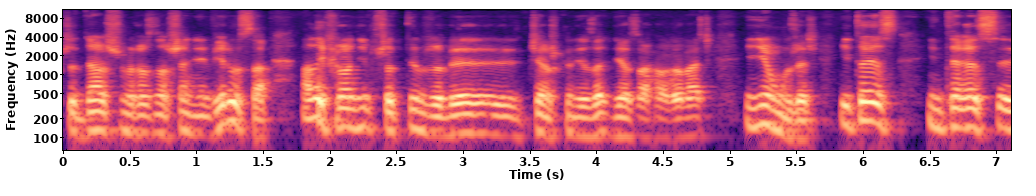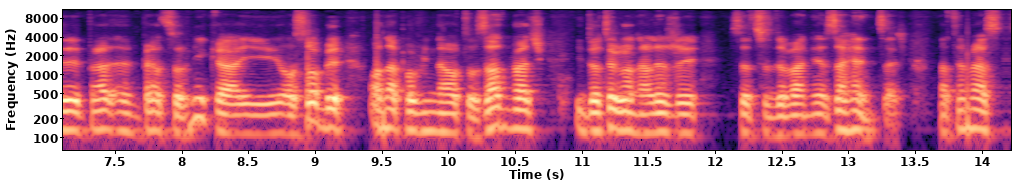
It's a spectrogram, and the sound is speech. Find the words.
przed dalszym roznoszeniem wirusa, ale chroni przed tym, żeby ciężko nie, nie zachorować i nie umrzeć. I to jest interes y, pra, pracownika i osoby, ona powinna o to zadbać i do tego należy zdecydowanie zachęcać. Natomiast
